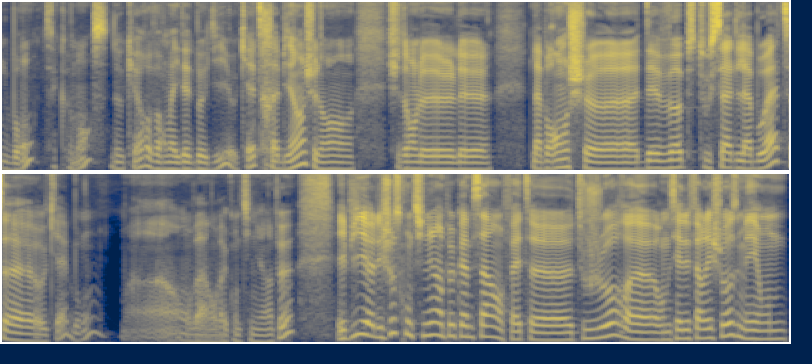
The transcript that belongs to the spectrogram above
Bon, ça commence. Docker over my dead body. Ok, très bien. Je suis dans, je suis dans le, la branche euh, DevOps, tout ça de la boîte. Euh, ok, bon, Ah, on va, on va continuer un peu. Et puis les choses continuent un peu comme ça en fait. Toujours, on essaie de faire les choses, mais on,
